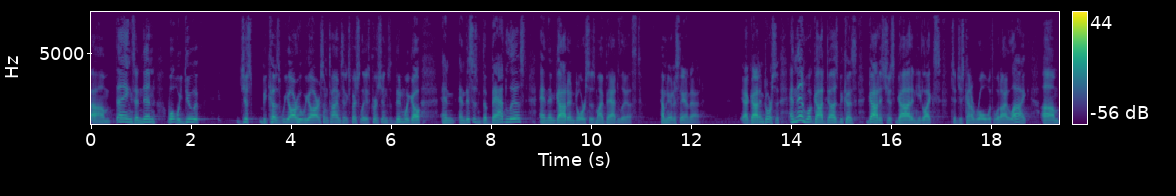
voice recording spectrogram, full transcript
um, things, and then what we do if just because we are who we are sometimes, and especially as Christians, then we go, and, and this is the bad list, and then God endorses my bad list. How many understand that? Yeah, God endorses. And then what God does, because God is just God and He likes to just kind of roll with what I like, um,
